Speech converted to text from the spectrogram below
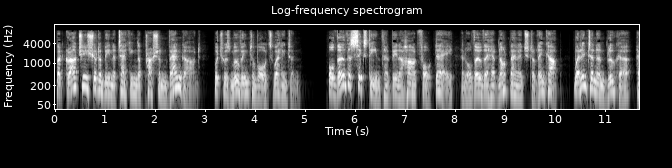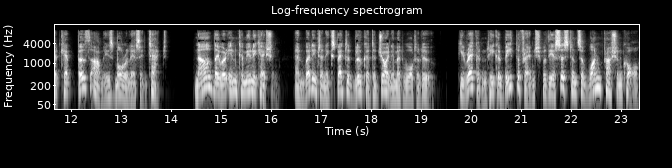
but Grouchy should have been attacking the Prussian vanguard, which was moving towards Wellington. Although the 16th had been a hard-fought day, and although they had not managed to link up, Wellington and Blucher had kept both armies more or less intact. Now they were in communication, and Wellington expected Blucher to join him at Waterloo. He reckoned he could beat the French with the assistance of one Prussian corps,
